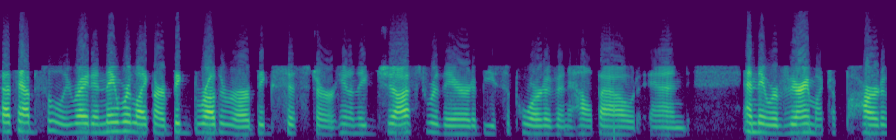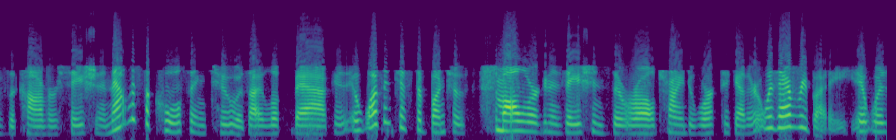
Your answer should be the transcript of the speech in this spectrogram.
That's absolutely right. And they were like our big brother or our big sister. You know, they just were there to be supportive and help out and and they were very much a part of the conversation. And that was the cool thing too as I look back. It wasn't just a bunch of small organizations that were all trying to work together. It was everybody. It was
